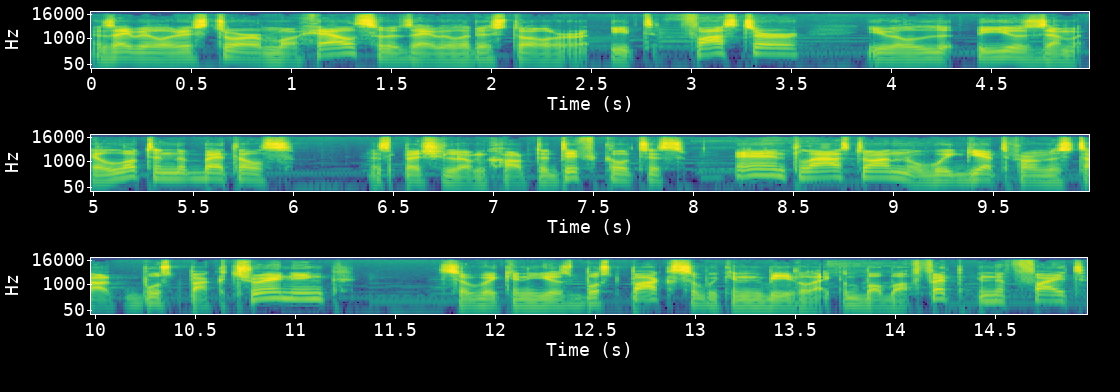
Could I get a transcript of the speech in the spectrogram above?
they will restore more health, so they will restore it faster, you will use them a lot in the battles, especially on harder difficulties. And last one, we get from the start boost pack training, so we can use boost packs, so we can be like Boba Fett in a fight.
